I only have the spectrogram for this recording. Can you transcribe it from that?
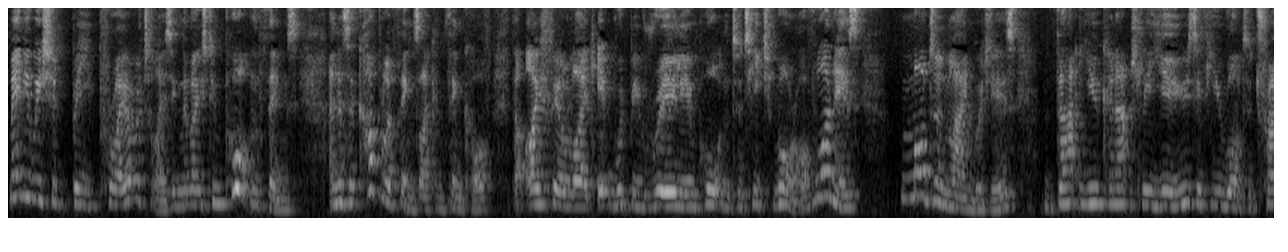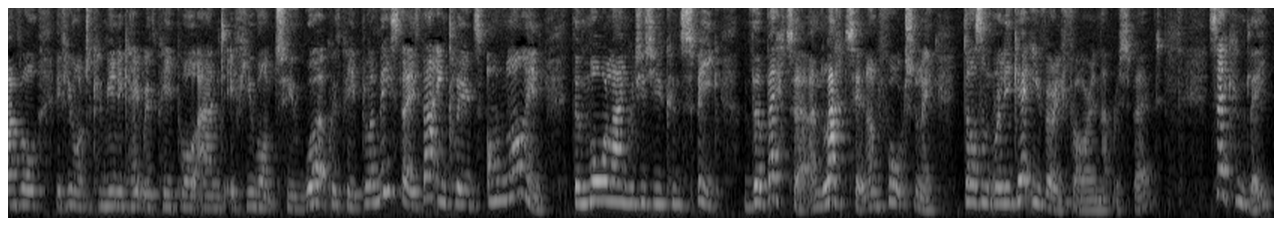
Maybe we should be prioritising the most important things. And there's a couple of things I can think of that I feel like it would be really important to teach more of. One is modern languages that you can actually use if you want to travel, if you want to communicate with people, and if you want to work with people. And these days, that includes online. The more languages you can speak, the better. And Latin, unfortunately, doesn't really get you very far in that respect. Secondly,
